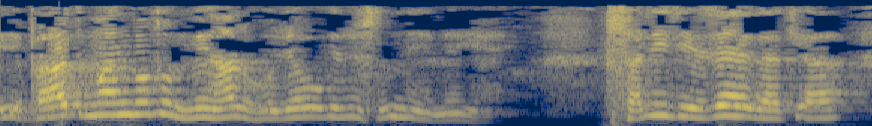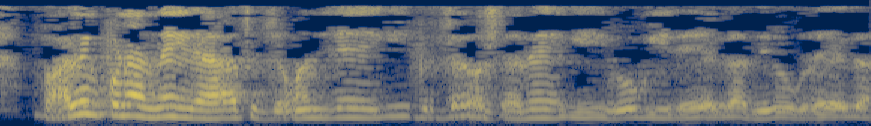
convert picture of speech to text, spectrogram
ये बात मान लो तो निहाल हो जाओगे संदेह नहीं है। शरीर रहेगा क्या? बालकपना नहीं रहा तो जवानी रहेगी, वृद्धावस्था रहेगी, रोगी रहेगा, निरोग रहेगा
